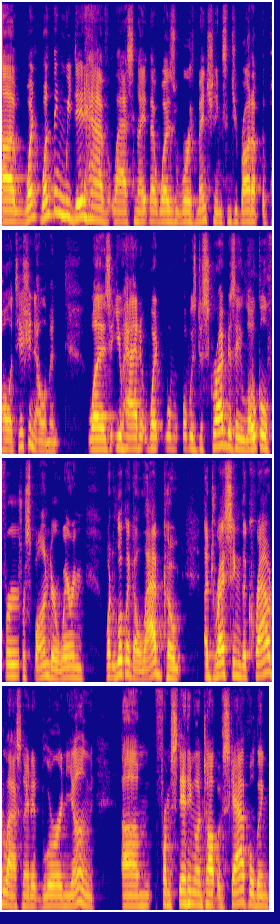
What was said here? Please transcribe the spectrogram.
Uh, one one thing we did have last night that was worth mentioning, since you brought up the politician element, was you had what what was described as a local first responder wearing what looked like a lab coat, addressing the crowd last night at Bloor and Yonge um, from standing on top of scaffolding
